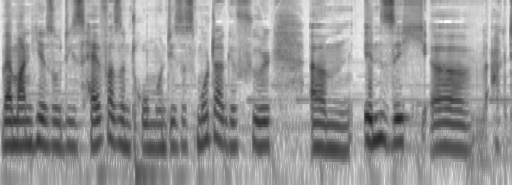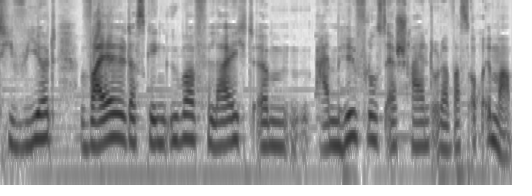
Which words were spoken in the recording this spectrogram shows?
wenn man hier so dieses Helfersyndrom und dieses Muttergefühl ähm, in sich äh, aktiviert, weil das Gegenüber vielleicht ähm, einem hilflos erscheint oder was auch immer.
